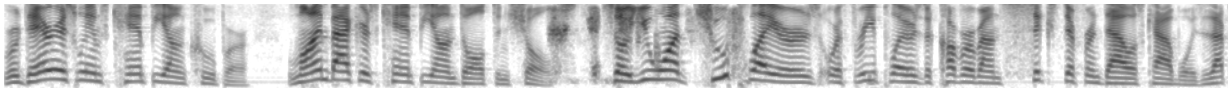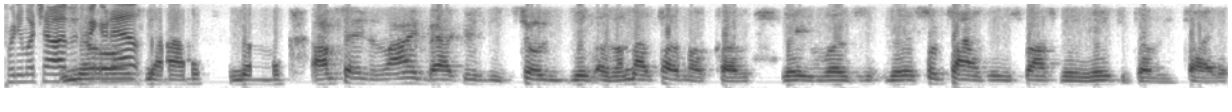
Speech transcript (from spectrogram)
Rodarius Williams can't be on Cooper. Linebackers can't be on Dalton Schultz. So you want two players or three players to cover around six different Dallas Cowboys. Is that pretty much how I have it no, figured out? No, no. I'm saying the linebackers. I'm not talking about cover. They was there's sometimes the responsibility is to cover the end,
